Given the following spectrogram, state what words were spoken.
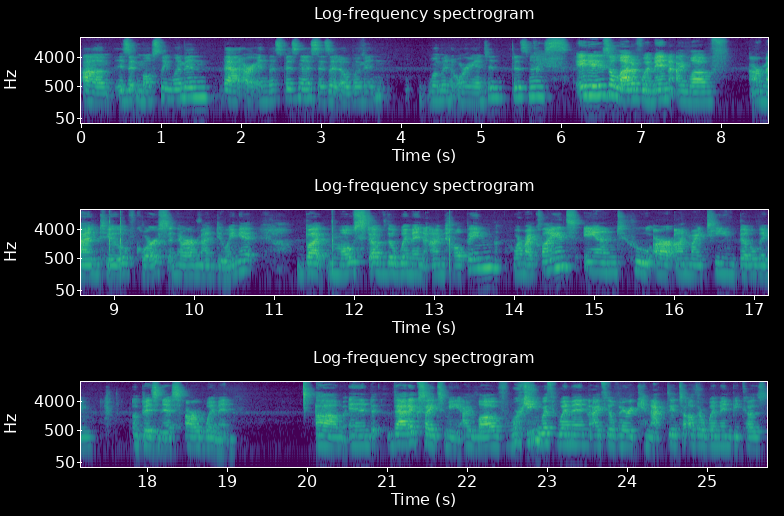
Um, is it mostly women that are in this business? Is it a women woman oriented business? It is a lot of women. I love our men too, of course, and there are men doing it. But most of the women I'm helping, who are my clients and who are on my team building a business, are women. Um, and that excites me. I love working with women. I feel very connected to other women because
